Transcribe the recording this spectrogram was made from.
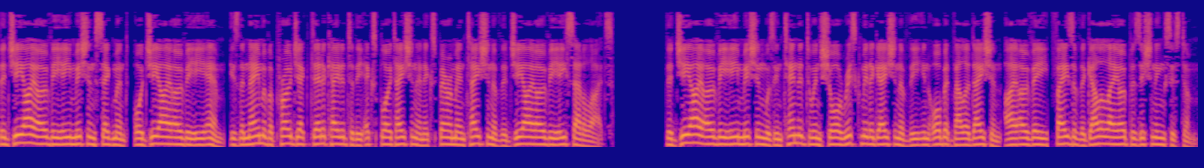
The GIOVE mission segment, or GIOVEM, is the name of a project dedicated to the exploitation and experimentation of the GIOVE satellites. The GIOVE mission was intended to ensure risk mitigation of the in-orbit validation phase of the Galileo positioning system.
